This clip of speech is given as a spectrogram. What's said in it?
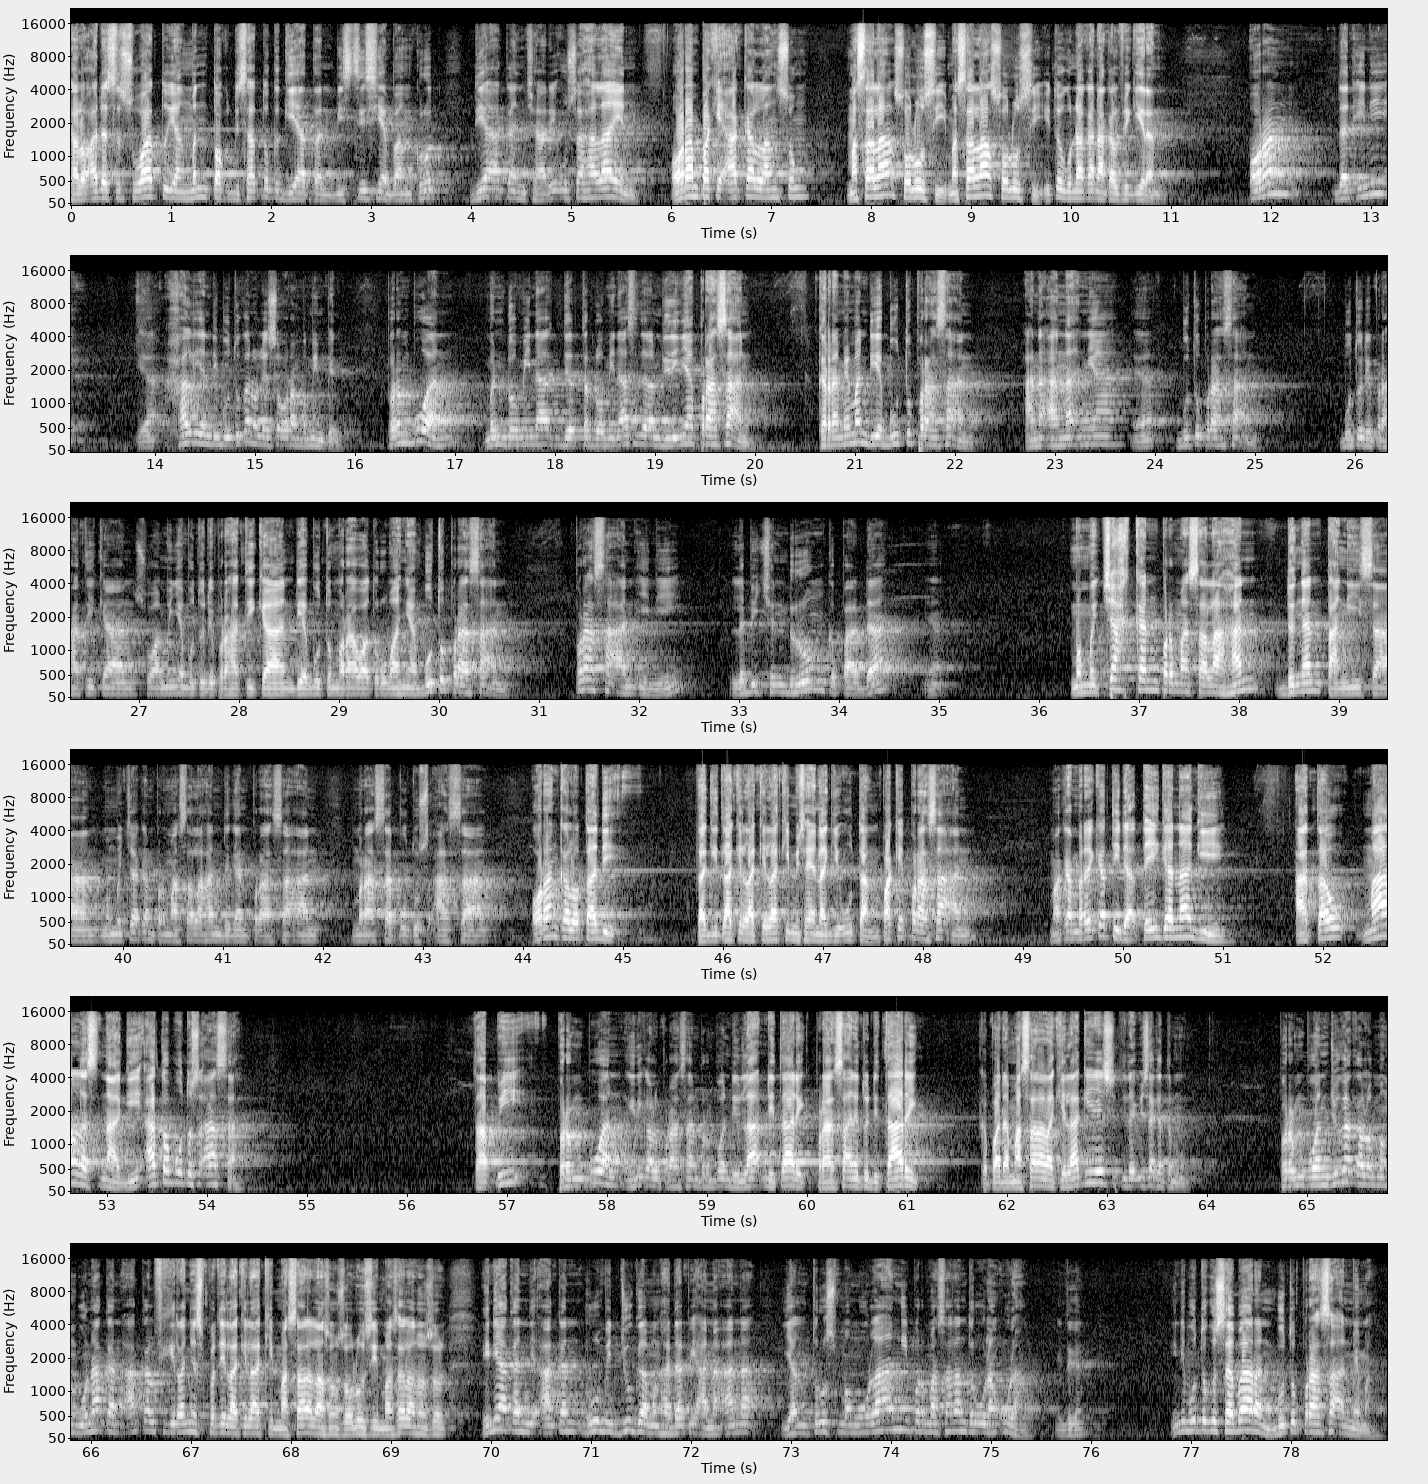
Kalau ada sesuatu yang mentok di satu kegiatan bisnisnya bangkrut, dia akan cari usaha lain. Orang pakai akal langsung masalah solusi, masalah solusi. Itu gunakan akal fikiran. Orang dan ini ya hal yang dibutuhkan oleh seorang pemimpin perempuan mendomina terdominasi dalam dirinya perasaan karena memang dia butuh perasaan anak-anaknya ya butuh perasaan butuh diperhatikan suaminya butuh diperhatikan dia butuh merawat rumahnya butuh perasaan perasaan ini lebih cenderung kepada ya, memecahkan permasalahan dengan tangisan memecahkan permasalahan dengan perasaan merasa putus asa. Orang kalau tadi lagi laki-laki misalnya lagi utang, pakai perasaan, maka mereka tidak tega nagi atau malas nagi atau putus asa. Tapi perempuan ini kalau perasaan perempuan ditarik, perasaan itu ditarik kepada masalah laki-laki dia tidak bisa ketemu. Perempuan juga kalau menggunakan akal pikirannya seperti laki-laki, masalah langsung solusi, masalah langsung solusi. Ini akan akan rumit juga menghadapi anak-anak yang terus mengulangi permasalahan terulang-ulang, gitu kan? Ini butuh kesabaran, butuh perasaan memang.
